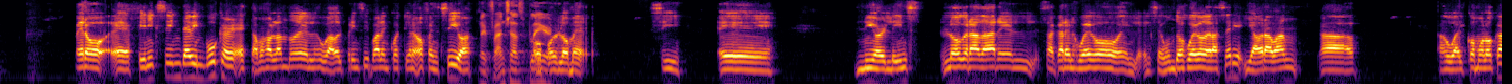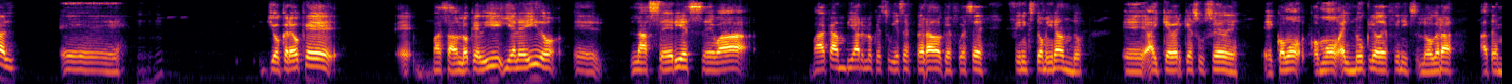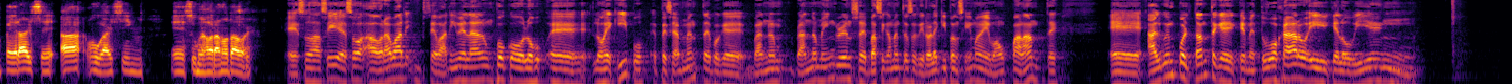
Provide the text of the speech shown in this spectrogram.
Pero Phoenix sin Devin Booker, estamos hablando del jugador principal en cuestiones ofensivas. El franchise player. O por lo menos. Sí. New Orleans logra dar el sacar el juego, el, segundo juego de la serie, y ahora van a, a jugar como local. Eh, yo creo que, eh, basado en lo que vi y he leído, eh, la serie se va, va a cambiar lo que se hubiese esperado que fuese Phoenix dominando. hay que ver qué sucede, cómo, cómo, el núcleo de Phoenix logra atemperarse a jugar sin su mejor anotador. Eso es así, eso ahora va, se va a nivelar un poco los, eh, los equipos, especialmente porque Brandon, Brandon Ingram básicamente se tiró el equipo encima y vamos para adelante. Eh, algo importante que, que me estuvo raro y que lo vi en,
